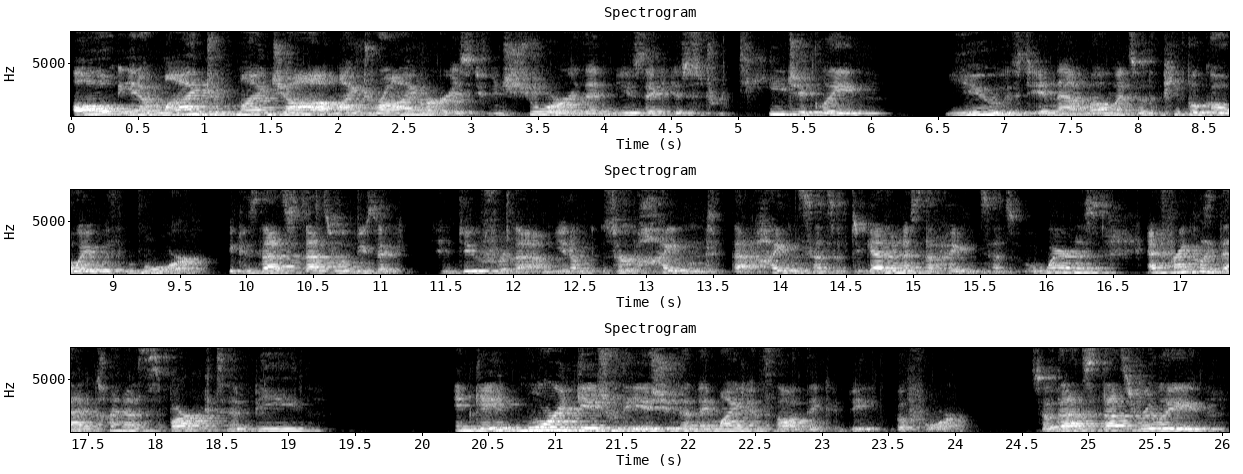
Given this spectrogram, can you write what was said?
all, you know, my my job, my driver is to ensure that music is strategically used in that moment. So the people go away with more because that's that's what music can do for them you know sort of heightened that heightened sense of togetherness that heightened sense of awareness. And frankly that kind of spark to be engaged more engaged with the issue than they might have thought they could be before. So that's that's really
